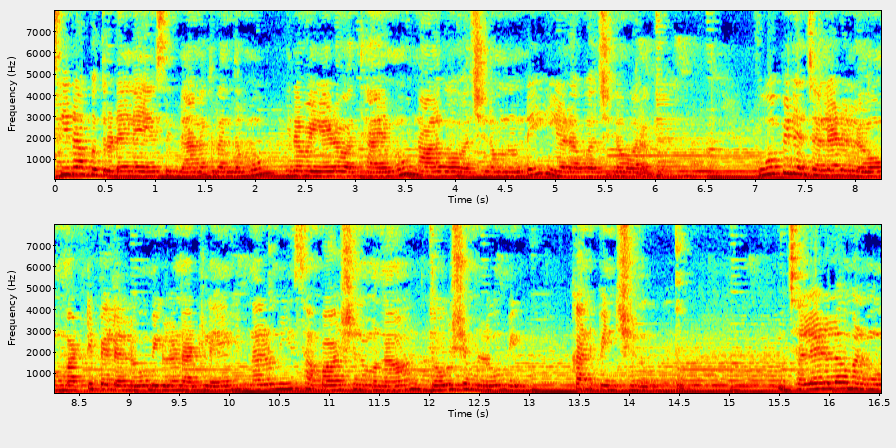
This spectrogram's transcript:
శ్రీరాపుత్రుడైన యేసు జ్ఞాన గ్రంథము ఇరవై ఏడవ అధ్యాయము నాలుగవ వచనం నుండి ఏడవ వచనం వరకు. ఊపిన జల్లెడలో మట్టి పిల్లలు మిగిలినట్లే నరుని సంభాషణమున దోషములు మి కనిపించును. జల్లెడలో మనము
